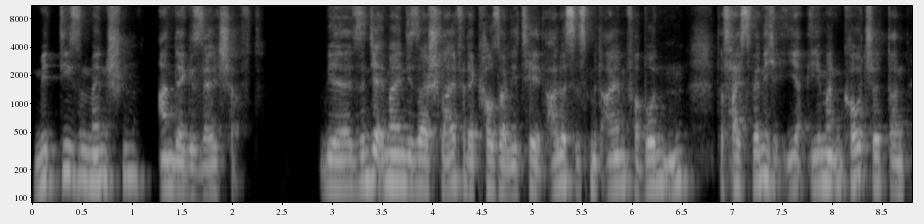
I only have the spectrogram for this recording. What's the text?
mit diesem Menschen an der Gesellschaft. Wir sind ja immer in dieser Schleife der Kausalität. Alles ist mit allem verbunden. Das heißt, wenn ich jemanden coache, dann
